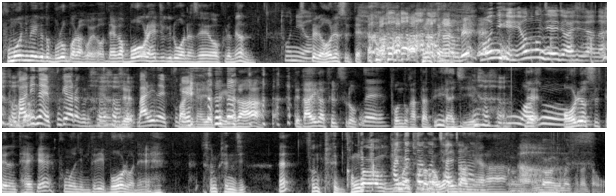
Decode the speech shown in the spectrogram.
부모님에게도 물어보라고요. 내가 뭘 해주기를 원하세요? 그러면 돈이요. 특별히 어렸을 때 뭐라 그래? 뭐니 현금 제일 좋아하시잖아요. 말이나 예쁘게 하라 그러세요. 이제 말이나 예쁘게. 많이나 예쁘게 해라. 근데 나이가 들수록 네. 돈도 갖다 드려야지. 음, 근데 맞아. 어렸을 때는 대개 부모님들이 뭘 원해? 손편지? 예? 손편지. 건강하게만 자라다고. 잘 건강해라. 건강하게만 자란다고.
